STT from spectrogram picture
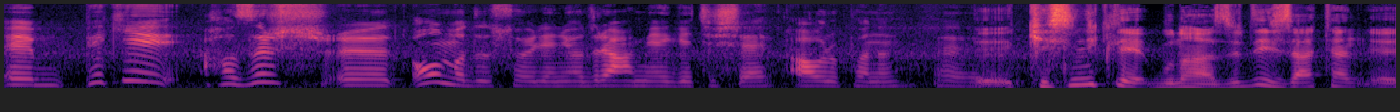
E, peki hazır e, olmadığı söyleniyor Drahmi'ye geçişe Avrupa'nın. E, E, Kesinlikle buna hazır değil. Zaten e,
